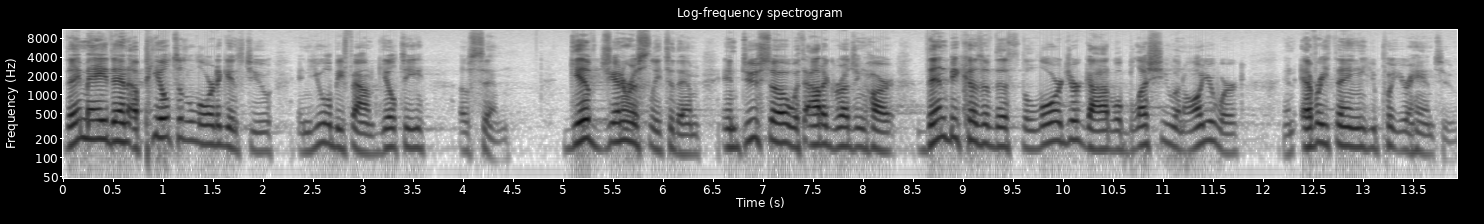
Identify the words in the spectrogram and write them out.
They may then appeal to the Lord against you, and you will be found guilty of sin. Give generously to them, and do so without a grudging heart. Then, because of this, the Lord your God will bless you in all your work and everything you put your hand to.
